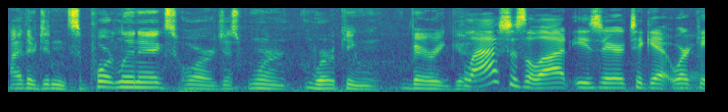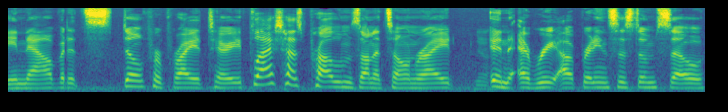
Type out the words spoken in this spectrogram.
either didn't support Linux or just weren't working very good. Flash is a lot easier to get working now, but it's still proprietary. Flash has problems on its own right Yeah. in every operating system, so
